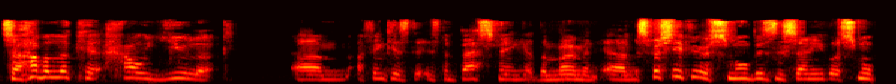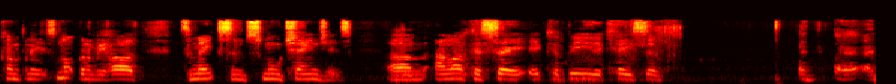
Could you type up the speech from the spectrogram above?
So have a look at how you look. Um, I think is the, is the best thing at the moment, um, especially if you're a small business owner, you've got a small company. It's not going to be hard to make some small changes. Um, and like I say, it could be the case of a, a,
